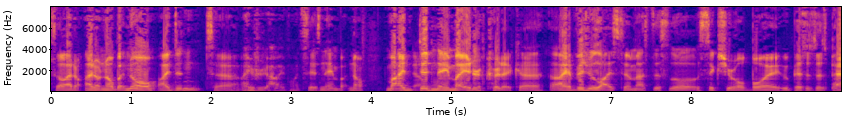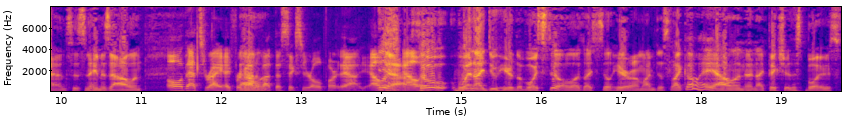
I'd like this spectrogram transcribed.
so I don't, I don't know. But no, I didn't. Uh, I, I won't say his name, but no, my, I did name my inner critic. Uh, I visualized him as this little six-year-old boy who pisses his pants. His name is Alan. Oh, that's right. I forgot Alan. about the six-year-old part. Yeah, Alan. yeah. Alan. So when I do hear the voice still, as I still hear him, I'm just like, oh, hey, Alan. And I picture this boy who's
